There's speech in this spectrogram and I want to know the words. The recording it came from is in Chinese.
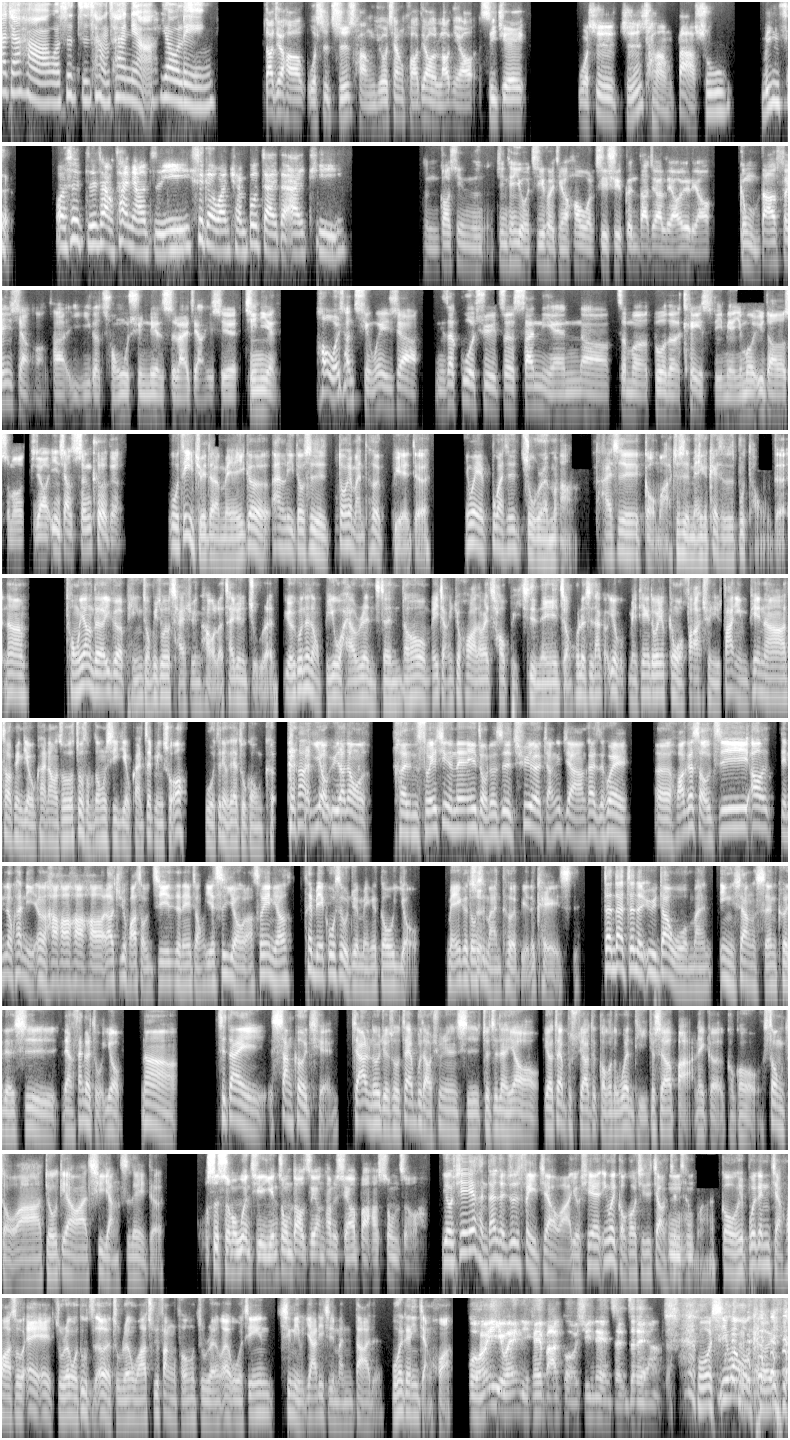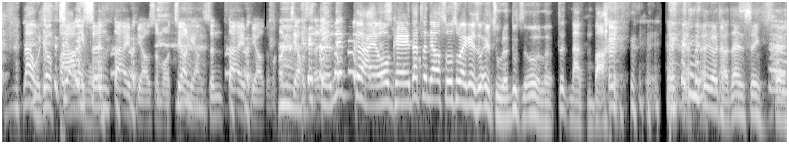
大家好，我是职场菜鸟幼玲。大家好，我是职场油腔滑调老鸟 CJ。我是职场大叔 Vincent。我是职场菜鸟子一，是个完全不宅的 IT。很高兴今天有机会请到我继续跟大家聊一聊，跟我们大家分享啊，他以一个宠物训练师来讲一些经验。好，我想请问一下，你在过去这三年呢这么多的 case 里面，有没有遇到什么比较印象深刻的？我自己觉得每一个案例都是都会蛮特别的，因为不管是主人嘛还是狗嘛，就是每一个 case 都是不同的。那同样的一个品种，比如说柴犬好了，柴犬的主人有一个那种比我还要认真，然后每讲一句话都会抄笔记的那一种，或者是他又每天都会跟我发讯息、发影片啊、照片给我看，然后说做什么东西给我看，证明说哦。我真的有在做功课，那也有遇到那种很随性的那一种，就是去了讲一讲，开始会呃划个手机哦，点那种看你嗯，好好好好，然后继续划手机的那种也是有了。所以你要特别故事，我觉得每个都有，每一个都是蛮特别的 case。但但真的遇到我蛮印象深刻的是两三个左右，那是在上课前，家人都觉得说再不找训练师，就真的要 要再不需要这狗狗的问题，就是要把那个狗狗送走啊、丢掉啊、弃养之类的。是什么问题严重到这样？他们想要把它送走啊？有些很单纯就是吠叫啊，有些因为狗狗其实叫很正常嘛，狗也不会跟你讲话说，哎哎，主人我肚子饿，主人我要出去放风，主人哎我今天心里压力其实蛮大的，不会跟你讲话。我们以为你可以把狗训练成这样，我希望我可以，那我就叫一声代表什么，叫两声代表什么 叫声，那个还 OK，但真的要说出来，可以说，哎，主人肚子饿了，这难吧？这有挑战性，对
